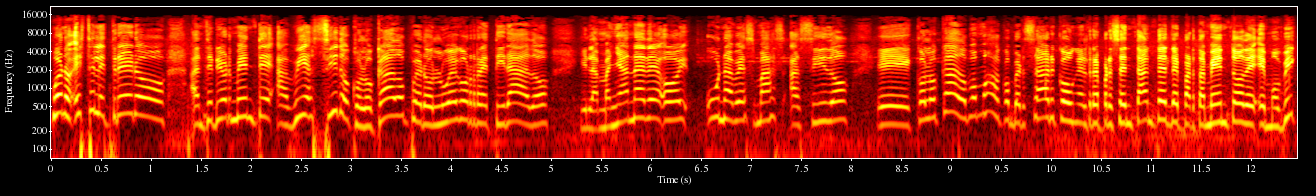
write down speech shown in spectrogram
Bueno, este letrero anteriormente había sido colocado, pero luego retirado y la mañana de hoy una vez más ha sido eh, colocado. Vamos a conversar con el representante del departamento de Emovic,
